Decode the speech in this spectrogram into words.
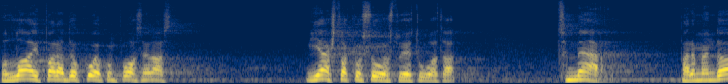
Wallahi para do kohë kom pas ni rast. Jashta Kosovës tu jetu ata, tmerr. Paramendo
